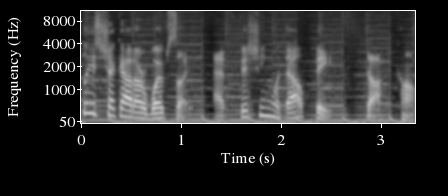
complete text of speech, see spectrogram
Please check out our website at fishingwithoutbait.com,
